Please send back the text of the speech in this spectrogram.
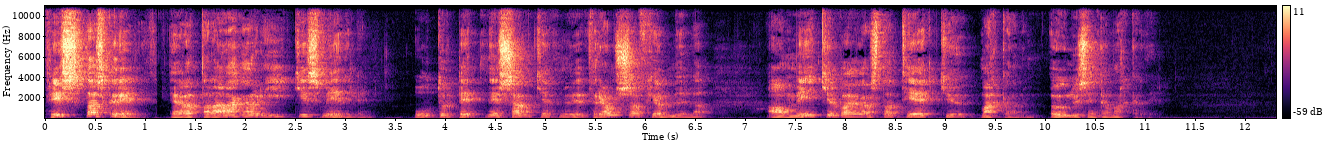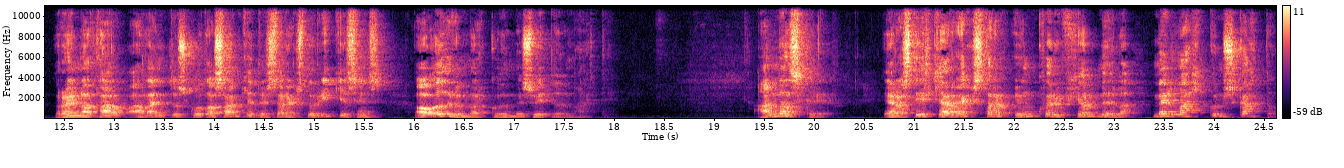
Fyrsta skrefið er að draga ríkismiðlinn út úr bytni samkjöfni við þrjálsa fjölmiðla á mikilvægasta tekju markaðanum, auglýsingamarkaði. Rauna þarf að endur skoða samkjöfnisregstur ríkisins á öðrum mörguðum með svipuðum hætti. Annað skref er að styrkja rekstrar umhverju fjölmiðla með lækkun skatta.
